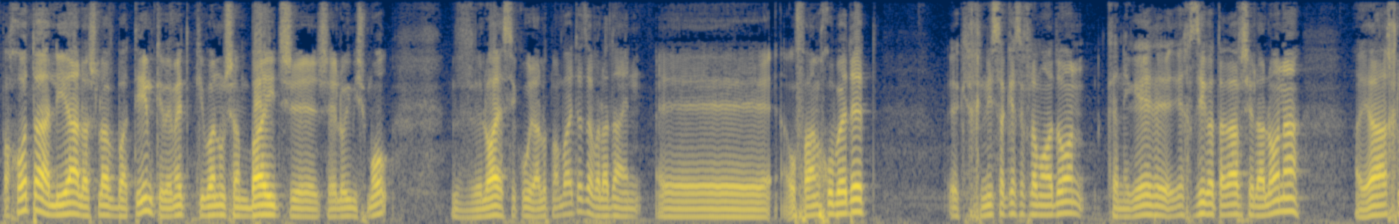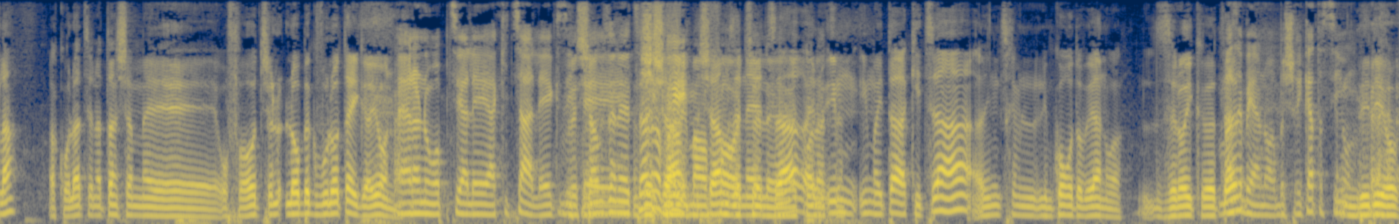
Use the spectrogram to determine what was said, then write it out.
פחות העלייה לשלב בתים, כי באמת קיבלנו שם בית ש, שאלוהים ישמור, ולא היה סיכוי לעלות מהבית הזה, אבל עדיין, אה, הופעה מכובדת, הכניסה כסף למועדון, כנראה החזירה את הרעב של אלונה, היה אחלה. הקולציה נתן שם אה, הופעות שלא בגבולות ההיגיון. היה לנו אופציה לעקיצה, לאקזיט. ושם אה, זה נעצר, שלישי. אבל עם ושם ההופעות זה של, נעצר, אה, הקולציה. אם, אם הייתה עקיצה, היינו צריכים למכור אותו בינואר. זה לא יקרה יותר. מה זה בינואר? בשריקת הסיום. בדיוק,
